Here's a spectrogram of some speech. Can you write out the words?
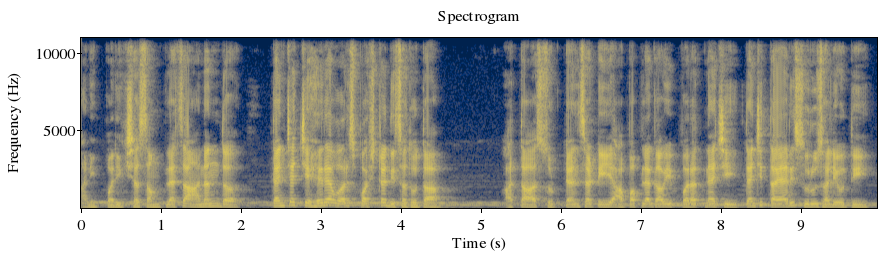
आणि परीक्षा संपल्याचा आनंद त्यांच्या चेहऱ्यावर स्पष्ट दिसत होता. आता सुट्ट्यांसाठी आपापल्या गावी परतण्याची त्यांची तयारी सुरू झाली होती.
